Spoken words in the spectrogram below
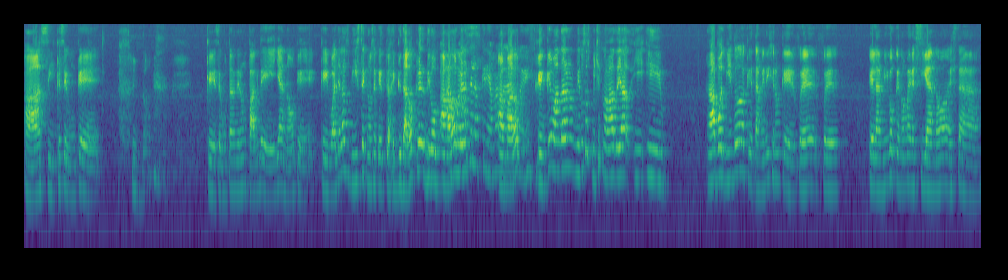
Ah, sí, que según que. Ay, no. Que según también era un pack de ella, ¿no? Que, que igual ya las viste, que no sé qué. Ay, dado que. Digo, A amado que. se las quería mandar, Amado. ¿en qué andar viendo esas pinches mamadas de ella? Y. y ah, volviendo a que también dijeron que fue, fue el amigo que no merecía, ¿no? Esta.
